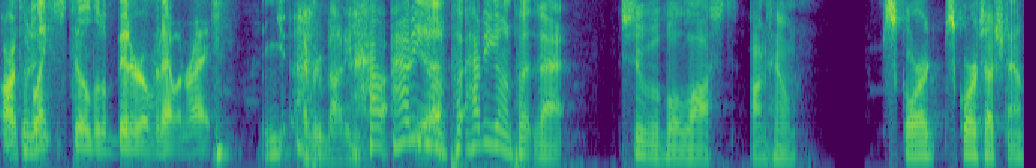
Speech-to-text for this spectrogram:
Arthur But it- Blanks is still a little bitter over that one, right? Everybody How how do you Yeah. gonna put how do you gonna put that Super Bowl lost on him? scored, score a touchdown,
